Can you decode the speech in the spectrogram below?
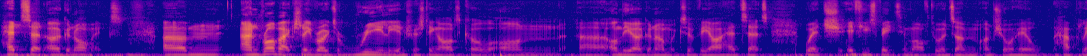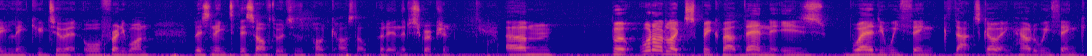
headset ergonomics, um, and Rob actually wrote a really interesting article on uh, on the ergonomics of VR headsets. Which, if you speak to him afterwards, I'm, I'm sure he'll happily link you to it. Or for anyone listening to this afterwards as a podcast, I'll put it in the description. Um, but what I'd like to speak about then is where do we think that's going? How do we think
